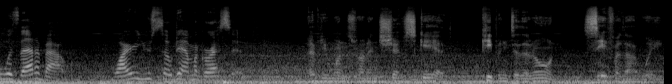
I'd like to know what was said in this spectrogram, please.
Hell was that about? Why are you so damn aggressive? Everyone's running shit scared, keeping to their own. Safer that way.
